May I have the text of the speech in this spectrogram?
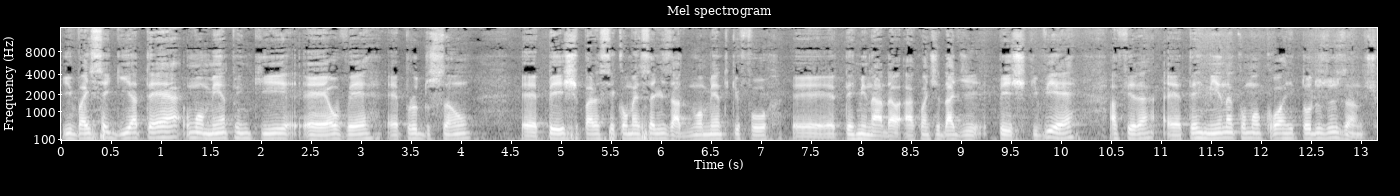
e vai seguir até o momento em que é, houver é, produção é, peixe para ser comercializado. No momento que for terminada a quantidade de peixe que vier, a feira termina como ocorre todos os anos.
